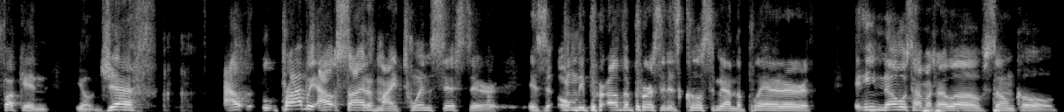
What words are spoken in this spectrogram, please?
fucking, you know, Jeff out probably outside of my twin sister is the only per- other person that's close to me on the planet Earth, and he knows how much I love Stone Cold.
